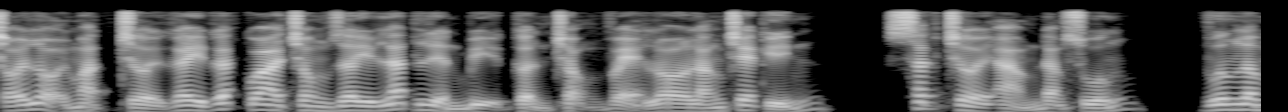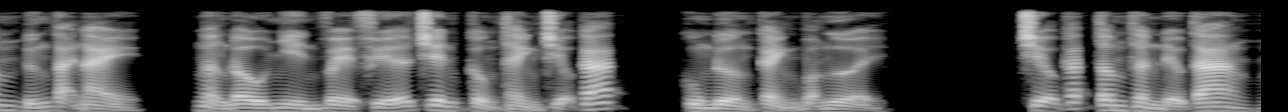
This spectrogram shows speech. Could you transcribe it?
trói lọi mặt trời gây gắt qua trong dây lát liền bị cẩn trọng vẻ lo lắng che kín sắc trời ảm đạm xuống, vương lâm đứng tại này, ngẩng đầu nhìn về phía trên cổng thành triệu cát, cùng đường cảnh bọn người. Triệu cát tâm thần đều tang.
